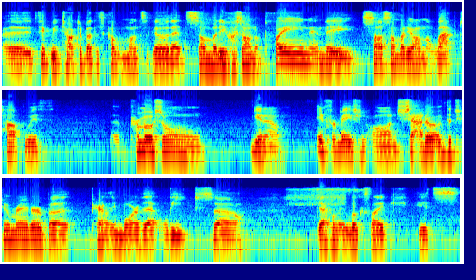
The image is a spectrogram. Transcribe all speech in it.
I think we talked about this a couple months ago that somebody was on a plane and they saw somebody on a laptop with uh, promotional, you know, information on Shadow of the Tomb Raider, but apparently more of that leaked. So definitely looks like it's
